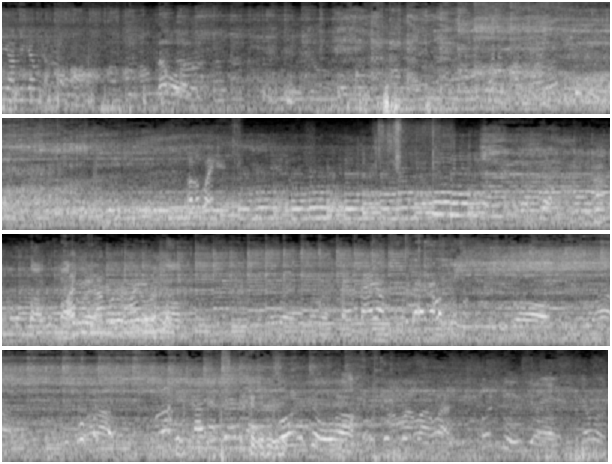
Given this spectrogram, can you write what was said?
Ambil, ambil, ambil. Lama. Kalau buat hit. Tao có Anh gì làm tao. được mấy đứa? Tay tay đâu, tay đâu. Bốn chùa. Quay, quay, quay. Bốn chùa giờ. Cháu ơi.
